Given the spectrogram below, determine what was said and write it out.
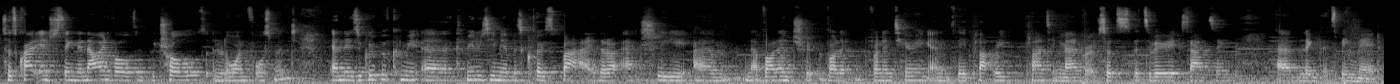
So it's quite interesting. They're now involved in patrols and law enforcement, and there's a group of commu uh, community members close by that are actually um, volunteering and they're replanting mangroves. So it's, it's a very exciting um, link that's being made.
